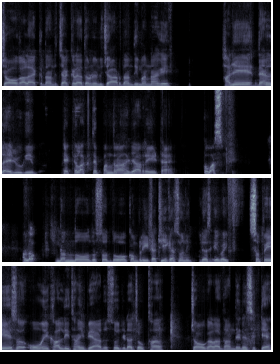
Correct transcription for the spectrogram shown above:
ਚੌਕ ਵਾਲਾ ਇੱਕ ਦੰਦ ਚੱਕ ਲਿਆ ਤਾਂ ਉਹਨੂੰ ਚਾਰ ਦੰਦ ਹੀ ਮੰਨਾਂਗੇ। ਹਜੇ ਦਿਨ ਲੈ ਜੂਗੀ 1 ਲੱਖ ਤੇ 15000 ਰੇਟ ਹੈ। ਬਸ ਹਲੋ। ਦੰਦੋਂ ਦੱਸੋ ਦੋ ਕੰਪਲੀਟ ਆ। ਠੀਕ ਹੈ ਸੋਨੀ ਦੱਸ ਕੇ ਬਾਈ ਸਪੇਸ ਉਵੇਂ ਹੀ ਖਾਲੀ ਥਾਂ ਹੀ ਪਿਆ ਦੱਸੋ ਜਿਹੜਾ ਚੌਥਾ ਚੌਕ ਵਾਲਾ ਦੰਦ ਇਹਨੇ ਸਿੱਟਿਆ।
